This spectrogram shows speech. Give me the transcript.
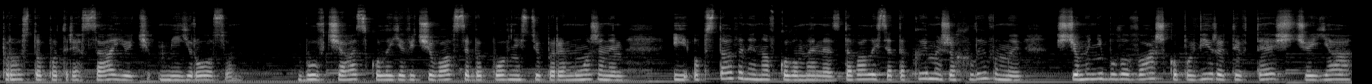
просто потрясають мій розум. Був час, коли я відчував себе повністю переможеним, і обставини навколо мене здавалися такими жахливими, що мені було важко повірити в те, що я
